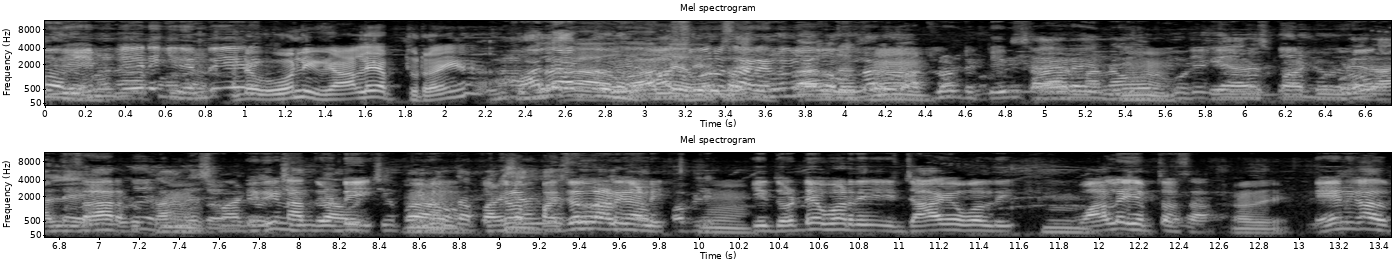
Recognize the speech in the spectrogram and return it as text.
వాళ్ళు. ఓన్లీ వాళ్ళే చెప్తురా? వాళ్ళే వాళ్ళు వాళ్ళు? ప్రజలను అడగండి. ఈ దొడ్డి ఎవరిది? ఈ జాగ ఎవరిది? వాళ్ళే చెప్తారు సార్. నేను కాదు.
